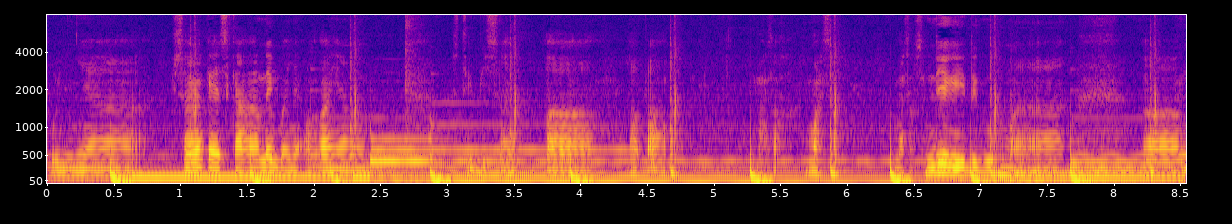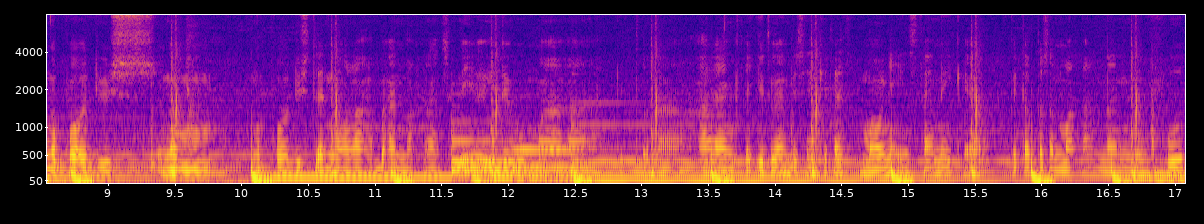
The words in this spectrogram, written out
punya misalnya kayak sekarang nih banyak orang yang mesti bisa uh, apa masak masak masak sendiri di rumah uh, ngeproduce nge ngeproduce dan ngolah bahan makanan sendiri di rumah hal yang kayak gitu kan biasanya kita maunya instan nih kayak kita pesan makanan food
